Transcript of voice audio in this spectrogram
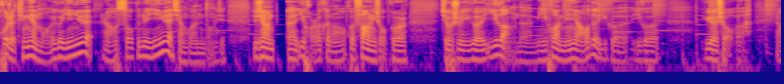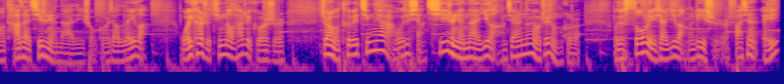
或者听见某一个音乐，然后搜跟这音乐相关的东西。就像呃一会儿可能会放一首歌，就是一个伊朗的迷幻民谣的一个一个乐手吧。然后他在七十年代的一首歌叫《Layla》，我一开始听到他这歌时，就让我特别惊讶。我就想七十年代伊朗竟然能有这种歌，我就搜了一下伊朗的历史，发现哎。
